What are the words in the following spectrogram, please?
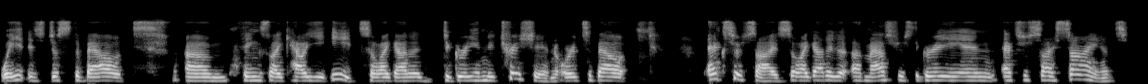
weight is just about um, things like how you eat. So I got a degree in nutrition, or it's about exercise. So I got a, a master's degree in exercise science,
